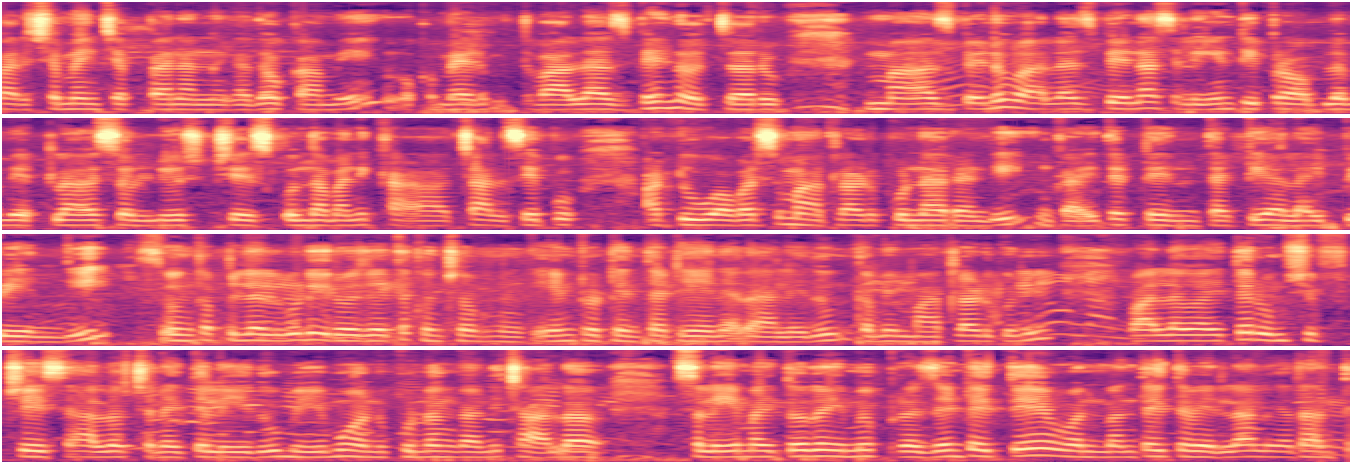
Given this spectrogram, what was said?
పరిచయం అని చెప్పాను కదా ఒక ఆమె ఒక మేడం వాళ్ళ హస్బెండ్ వచ్చారు. మా హస్బెండ్ వాళ్ళ హస్బెండ్ అసలు ఏంటి ప్రాబ్లం ఎట్లా సొల్యూషన్ చేసుకుందామని చాలాసేపు ఆ టూ అవర్స్ మాట్లాడుకున్నారండి. ఇంకా అయితే టెన్ థర్టీ అలా అయిపోయింది. సో ఇంకా పిల్లలు కూడా ఈరోజు అయితే కొంచెం ఏంటో టెన్ థర్టీ అయినా రాలేదు. ఇంకా మేము మాట్లాడుకుని వాళ్ళు అయితే రూమ్ షిఫ్ట్ చేసే ఆలోచన అయితే లేదు. మేము అనుకున్నాం కానీ చాలా అసలు ఏమవుతుందో ఏమో ప్రజెంట్ అయితే వన్ మంత్ అయితే వెళ్ళాలి కదా. అంత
